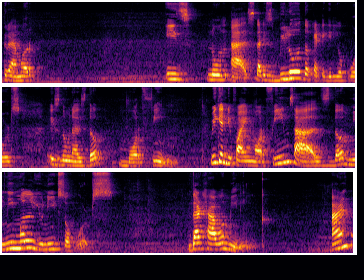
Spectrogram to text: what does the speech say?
grammar is known as that is below the category of words is known as the morpheme. We can define morphemes as the minimal units of words that have a meaning. And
